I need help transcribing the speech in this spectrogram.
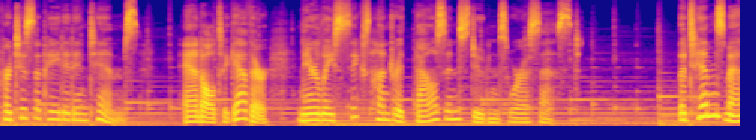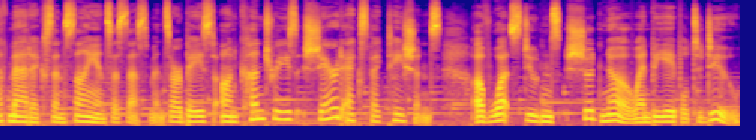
participated in TIMSS, and altogether, nearly 600,000 students were assessed. The TIMSS mathematics and science assessments are based on countries' shared expectations of what students should know and be able to do,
